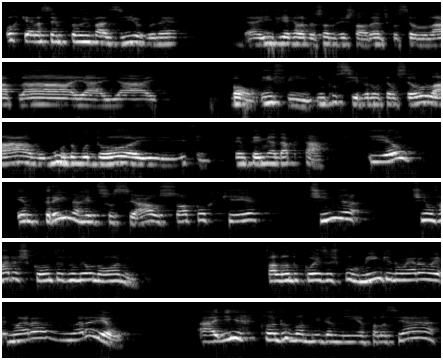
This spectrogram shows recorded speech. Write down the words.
porque era sempre tão invasivo, né? Aí via aquela pessoa no restaurante com o celular, falava, ai, ai, ai, Bom, enfim, impossível não ter um celular, o mundo mudou e, enfim, tentei me adaptar. E eu entrei na rede social só porque tinha tinham várias contas no meu nome, falando coisas por mim que não eram não era não era eu. Aí, quando uma amiga minha falou assim: "Ah,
